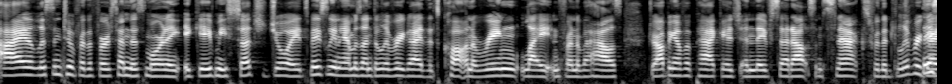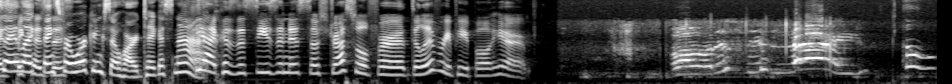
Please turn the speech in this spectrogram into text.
I listened to it for the first time this morning. It gave me such joy. It's basically an Amazon delivery guy that's caught on a ring light in front of a house, dropping off a package, and they've set out some snacks for the delivery They guys. They say like, thanks this- for working so hard. Take a snack. Yeah, because the season is so stressful for delivery people. Here, Oh, this is nice. Oh.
